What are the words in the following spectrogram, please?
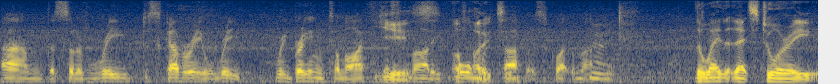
Um, the sort of rediscovery or re, re-bringing to life this Yes, Māori form of aute. Tapa is quite remarkable. The way that that story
